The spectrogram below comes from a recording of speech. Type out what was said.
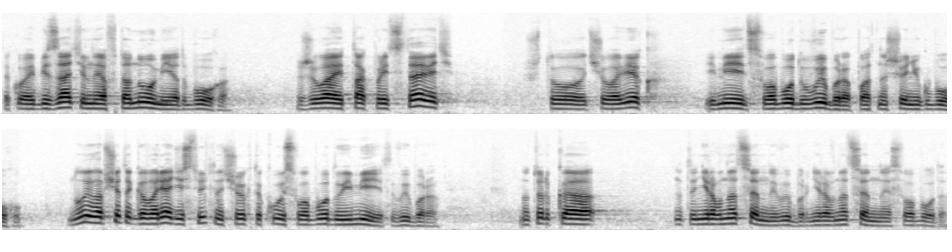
такой обязательной автономии от Бога. Желает так представить, что человек имеет свободу выбора по отношению к Богу. Ну и вообще-то говоря, действительно, человек такую свободу имеет выбора. Но только это неравноценный выбор, неравноценная свобода.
